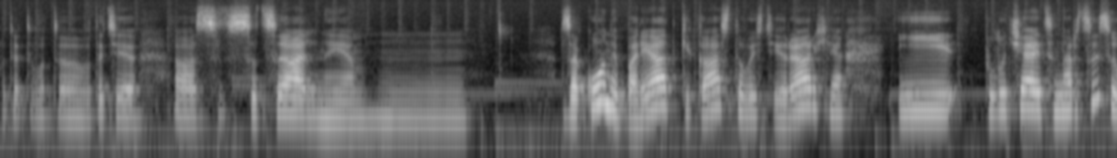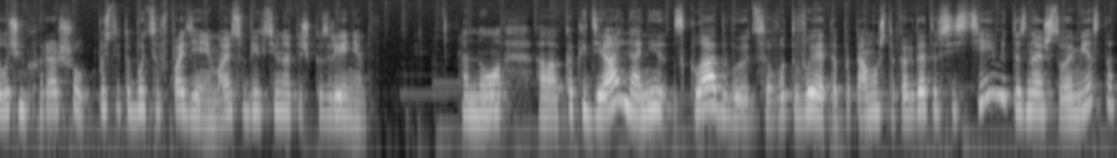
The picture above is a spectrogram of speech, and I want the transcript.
вот это вот, э, вот эти э, социальные законы, порядки, кастовость, иерархия. И получается, нарциссы очень хорошо, пусть это будет совпадение, моя субъективная точка зрения, но а, как идеально они складываются вот в это, потому что когда ты в системе, ты знаешь свое место,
